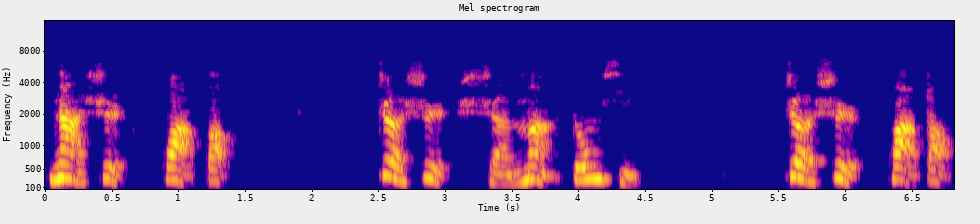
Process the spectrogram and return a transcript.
那是画报，这是什么东西？这是画报。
